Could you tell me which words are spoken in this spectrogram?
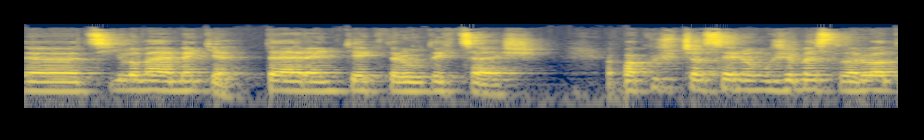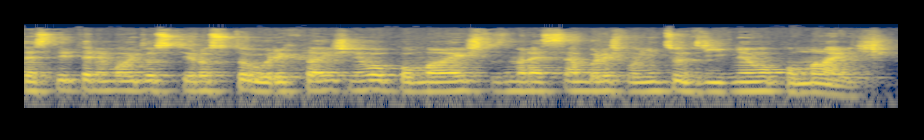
e, cílové metě, té rentě, kterou ty chceš. A pak už v čase jenom můžeme sledovat, jestli ty nemovitosti rostou rychlejš nebo pomalejš, to znamená, jestli tam budeš o něco dřív nebo pomalejš,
